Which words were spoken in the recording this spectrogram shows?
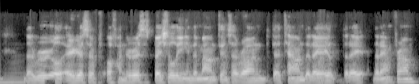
Mhm. the rural areas of, of Honduras, especially in the mountains around the town that I that I that I'm from.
